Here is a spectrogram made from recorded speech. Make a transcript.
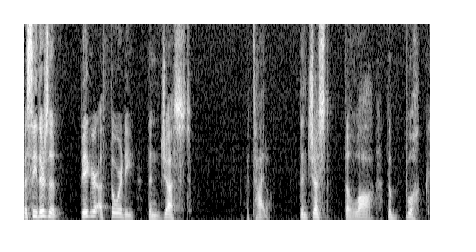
But see, there's a bigger authority than just a title, than just the law, the book.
